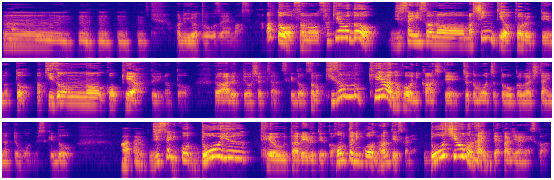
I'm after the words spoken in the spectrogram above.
うーんうんうんうんうんありがとうございます。あとその先ほど実際にその、まあ、新規を取るっていうのと、まあ、既存のこうケアというのとあるっておっしゃってたんですけどその既存のケアの方に関してちょっともうちょっとお伺いしたいなって思うんですけどはい。実際にこう、どういう手を打たれるというか、本当にこう、なんていうんですかね、どうしようもないみたいな感じじゃないですか。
